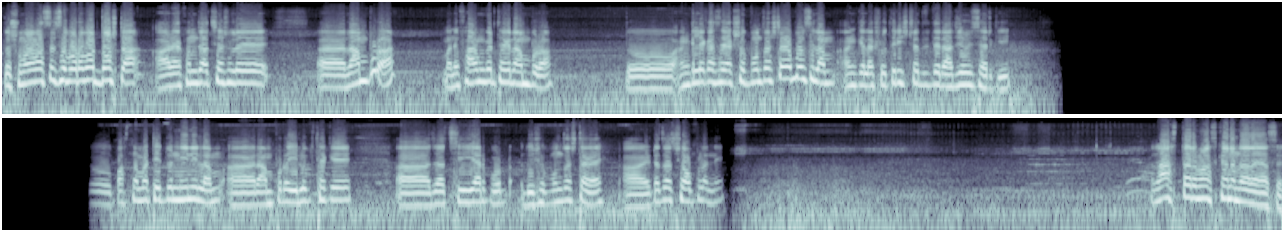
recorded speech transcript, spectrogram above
তো সময় বাঁচতেছে বরাবর দশটা আর এখন যাচ্ছে আসলে রামপুরা মানে ফার্মগেট থেকে রামপুরা। তো আঙ্কেলের কাছে একশো পঞ্চাশ টাকা বলছিলাম আঙ্কেল একশো তিরিশটা দিতে রাজি হয়েছে আর কি। তো পাঁচ নাম্বারটি তো নিয়ে নিলাম রামপুরা ইউরোপ থেকে যাচ্ছি এয়ারপোর্ট দুশো পঞ্চাশ টাকায়, আর এটা যাচ্ছে অফলাইনে রাস্তার মাঝখানে দাঁড়ায় আছে।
